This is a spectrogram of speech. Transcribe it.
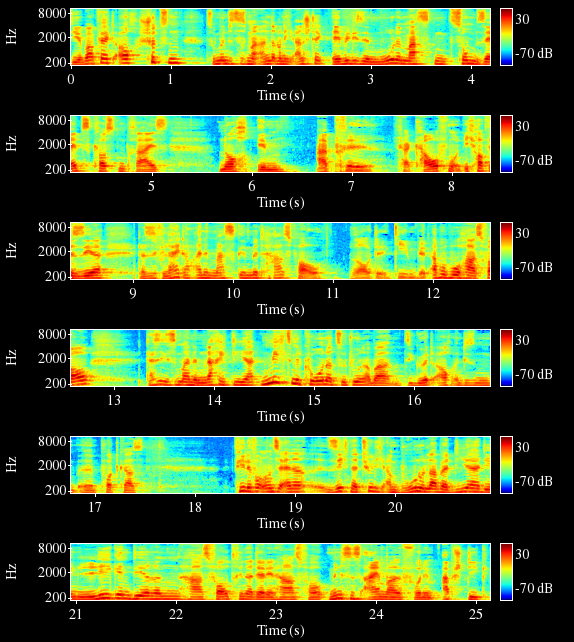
die aber vielleicht auch schützen, zumindest, dass man andere nicht ansteckt, er will diese Modemasken zum Selbstkostenpreis noch im April verkaufen und ich hoffe sehr, dass es vielleicht auch eine Maske mit HSV-Raute geben wird. Apropos HSV, das ist mal eine Nachricht, die hat nichts mit Corona zu tun, aber sie gehört auch in diesem äh, Podcast. Viele von uns erinnern sich natürlich an Bruno Labbadia, den legendären HSV-Trainer, der den HSV mindestens einmal vor dem Abstieg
